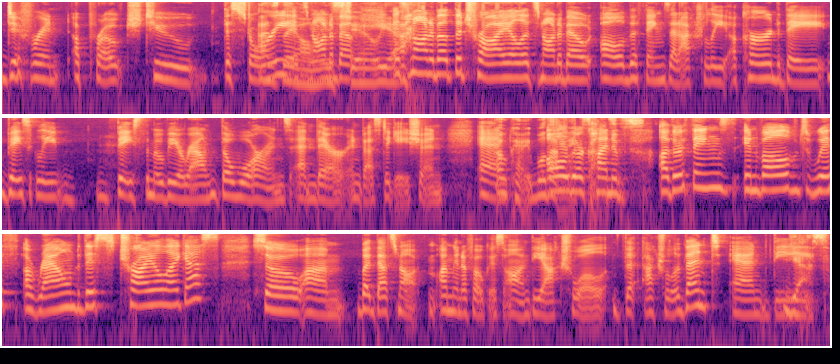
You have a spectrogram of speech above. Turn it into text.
different approach to the story. it's not about do, yeah. it's not about the trial. It's not about all of the things that actually occurred. They basically base the movie around the Warrens and their investigation and Okay, well, all their makes kind of other things involved with around this trial, I guess. So, um, but that's not. I'm going to focus on the actual the actual event and the Yes.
